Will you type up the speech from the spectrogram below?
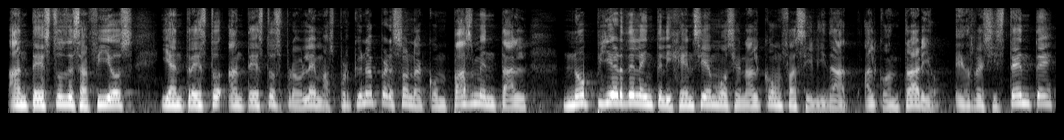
ante estos desafíos y ante, esto, ante estos problemas. Porque una persona con paz mental no pierde la inteligencia emocional con facilidad. Al contrario, es resistente,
